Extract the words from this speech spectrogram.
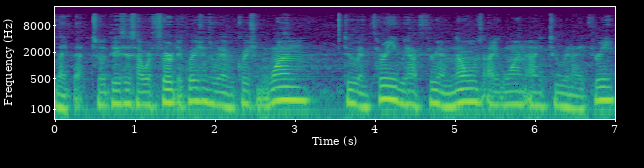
like that. So this is our third equation. So we have equation 1, 2, and 3. We have three unknowns, I1, I2, and I3.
